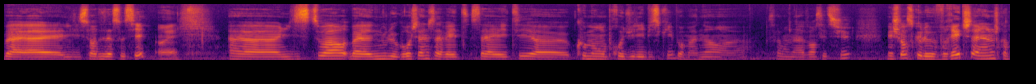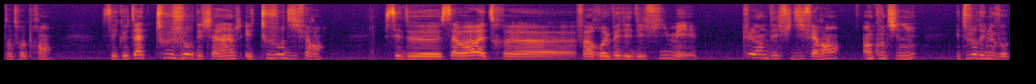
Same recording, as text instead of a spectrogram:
Bah, L'histoire des associés. Ouais. Euh, L'histoire, bah, nous, le gros challenge, ça, va être, ça a été euh, comment on produit les biscuits. Bon, maintenant, euh, ça, on a avancé dessus. Mais je pense que le vrai challenge quand on entreprend, c'est que tu as toujours des challenges et toujours différents. C'est de savoir être. Enfin, relever des défis, mais plein de défis différents en continu et toujours des nouveaux.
